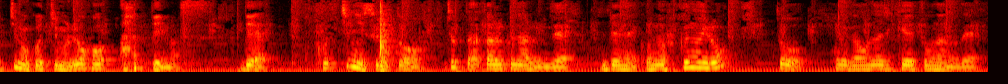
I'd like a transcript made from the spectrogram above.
っちもこっちも両方合っています。でこっちにするとちょっと明るくなるんででねこの服の色とこれが同じ系統なので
